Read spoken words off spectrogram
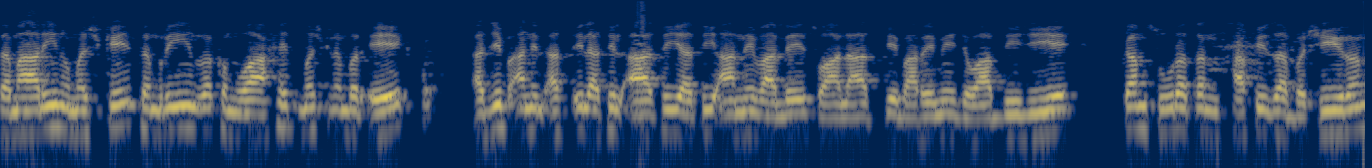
تمارین و مشقیں تمرین رقم واحد مشق نمبر ایک۔ عجب عن الاسئلت الاتیاتی آنے والے سوالات کے بارے میں جواب دیجیے۔ کم صورتن حافظ بشیرن۔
